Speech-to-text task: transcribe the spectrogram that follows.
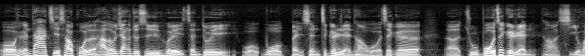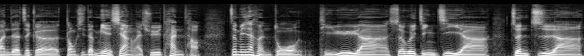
我跟大家介绍过了，Hello 酱就是会针对我我本身这个人哈，我这个呃主播这个人哈，喜欢的这个东西的面向来去探讨。这面向很多，体育啊、社会经济啊、政治啊，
